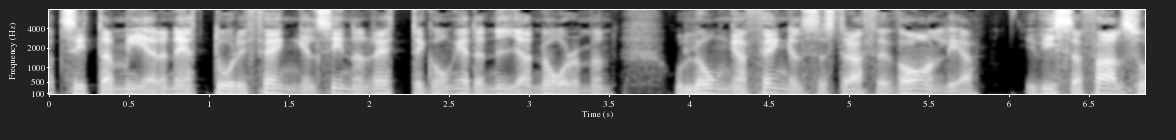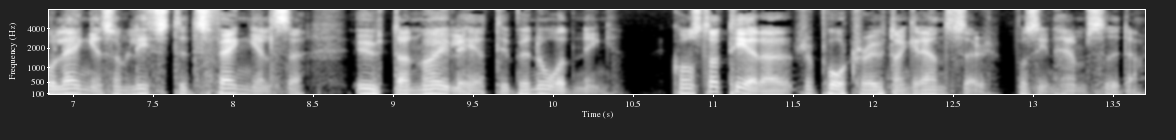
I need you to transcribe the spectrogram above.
Att sitta mer än ett år i fängelse innan rättegång är den nya normen och långa fängelsestraff är vanliga, i vissa fall så länge som livstidsfängelse utan möjlighet till benådning, konstaterar Reportrar utan gränser på sin hemsida.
